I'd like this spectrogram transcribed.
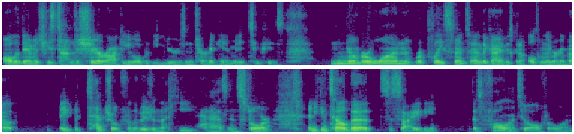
all the damage he's done to Shigaraki over the years and turning him into his number one replacement and the guy who's going to ultimately bring about a potential for the vision that he has in store. And you can tell that society has fallen to all for one.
